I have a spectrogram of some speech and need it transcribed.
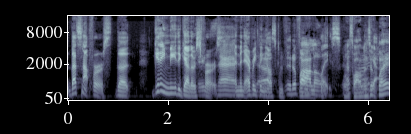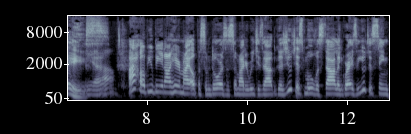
that's not first the getting me together is first and then everything yep. else can It'll fall into follow. place Will fall right. into Yeah. place. Yeah. Wow. I hope you being on here might open some doors and somebody reaches out because you just move with style and grace and you just seem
